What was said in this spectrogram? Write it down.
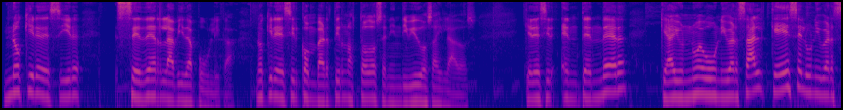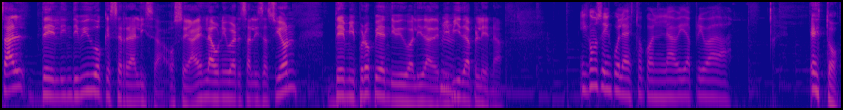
no quiere decir ceder la vida pública. No quiere decir convertirnos todos en individuos aislados. Quiere decir entender que hay un nuevo universal que es el universal del individuo que se realiza. O sea, es la universalización de mi propia individualidad, de mi Mm. vida plena. ¿Y cómo se vincula esto con la vida privada? Esto,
